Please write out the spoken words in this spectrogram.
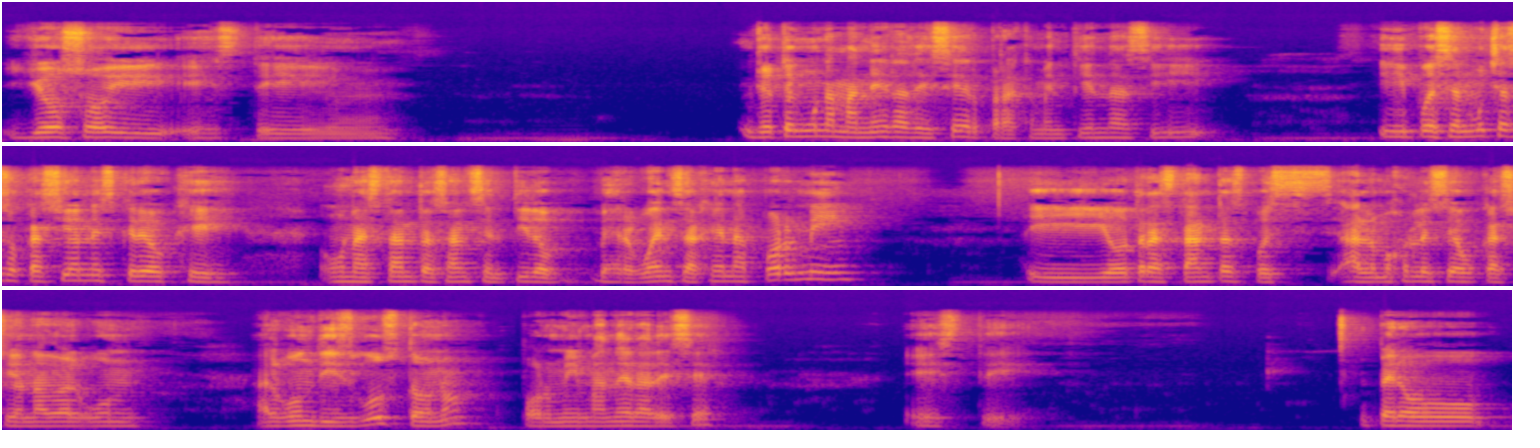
yo soy este yo tengo una manera de ser para que me entiendas y y pues en muchas ocasiones creo que unas tantas han sentido vergüenza ajena por mí y otras tantas pues a lo mejor les he ocasionado algún algún disgusto no por mi manera de ser este. Pero.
